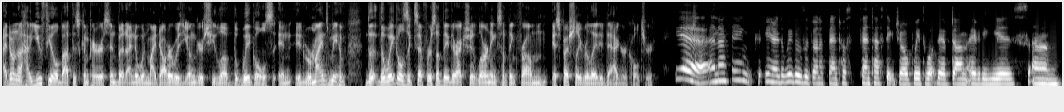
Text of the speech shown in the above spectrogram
I, don't know how you feel about this comparison, but I know when my daughter was younger, she loved the Wiggles, and it reminds me of the, the Wiggles, except for something they're actually learning something from, especially related to agriculture. Yeah, and I think you know the Wiggles have done a fantastic fantastic job with what they've done over the years. Um,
